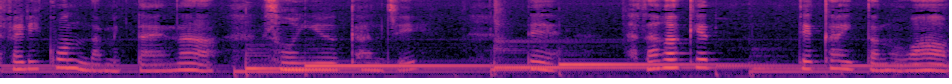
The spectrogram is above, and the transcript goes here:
滑り込んだみたいなそういう感じ。で肌掛けって書いたのは、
